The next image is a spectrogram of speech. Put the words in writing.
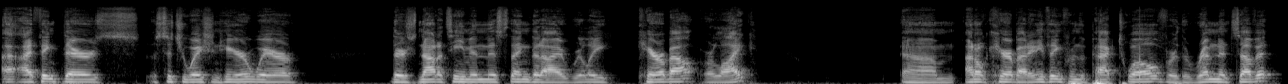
I, I think there's a situation here where there's not a team in this thing that I really care about or like. Um, I don't care about anything from the Pac 12 or the remnants of it.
